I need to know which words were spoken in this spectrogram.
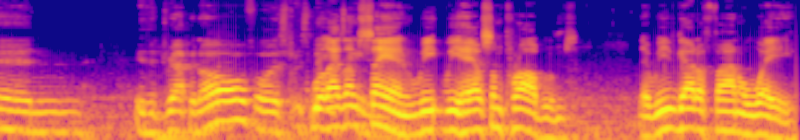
And is it dropping off or is it's Well, as I'm saying, we, we have some problems that we've got to find a way.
